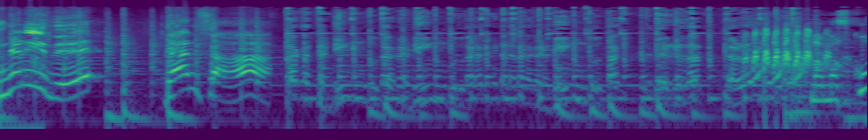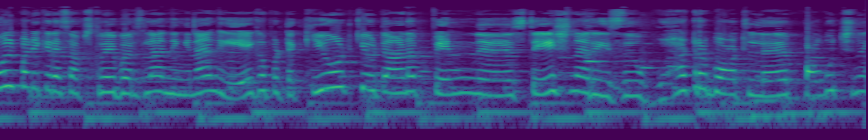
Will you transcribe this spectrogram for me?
என்னடி இது? டான்ஸா நம்ம ஸ்கூல் படிக்கிற சப்ஸ்கிரைபர்ஸ்லாம் இருந்தீங்கன்னா இங்க ஏகப்பட்ட கியூட் கியூட்டான பென்னு ஸ்டேஷனரிஸ் வாட்டர் பாட்டில் பவுச்னு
